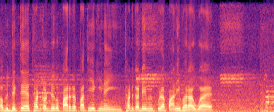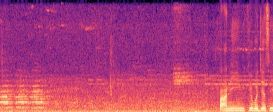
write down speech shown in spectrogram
अब देखते हैं थर्ड गड्ढे को पार कर पाती है कि नहीं। थर्ड गड्ढे में पूरा पानी भरा हुआ है। पानी की वजह से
